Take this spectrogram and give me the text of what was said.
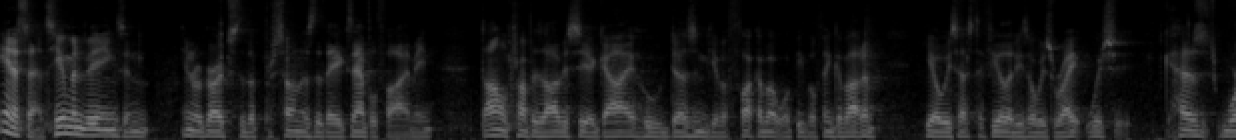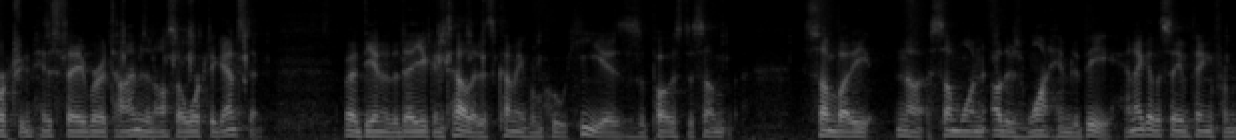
in a sense, human beings, in in regards to the personas that they exemplify. I mean, Donald Trump is obviously a guy who doesn't give a fuck about what people think about him. He always has to feel that he's always right, which has worked in his favor at times and also worked against him. But at the end of the day, you can tell that it's coming from who he is, as opposed to some somebody not someone others want him to be. And I get the same thing from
